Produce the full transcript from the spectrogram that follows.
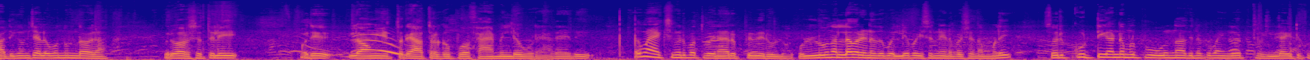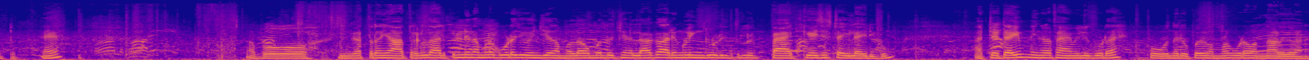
അധികം ചിലവൊന്നും ഉണ്ടാവില്ല. ഒരു വർഷത്തിൽ ഒരു ലോങ് ഇത്ര യാത്രയൊക്കെ പോവുക ഫാമിലിന്റെ കൂടെ. അതായത് അത് മാക്സിമം ഒരു പത്ത് പതിനായിരം റുപ്യ വരുള്ളൂ. ഉള്ളൂ എന്നല്ല പറയണത് വലിയ പൈസ തന്നെയാണ്. പക്ഷെ നമ്മൾ ഒരു കുട്ടി കണ്ട് നമ്മൾ പോകുന്ന അതിനൊക്കെ ഭയങ്കര ത്രില്ലായിട്ട് കിട്ടും. ഏ? അപ്പോൾ നിങ്ങൾക്ക് അത്ര യാത്രകൾ താല്പര്യമുണ്ടെങ്കിൽ നമ്മളെ കൂടെ ജോയിൻ ചെയ്യാം. നമ്മളാകുമ്പോൾ എന്താ വെച്ചാൽ എല്ലാ കാര്യങ്ങളും ഇൻക്ലൂഡ് ചെയ്തിട്ടുള്ള പാക്കേജ് സ്റ്റൈലായിരിക്കും അറ്റ് എ ടൈം നിങ്ങളുടെ ഫാമിലി കൂടെ പോകുന്ന ഇപ്പോൾ നമ്മളെ കൂടെ വന്ന ആളുകളാണ്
